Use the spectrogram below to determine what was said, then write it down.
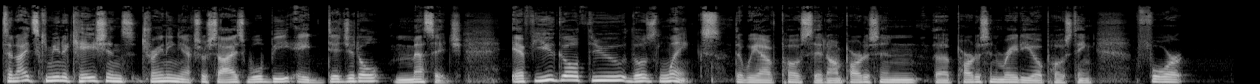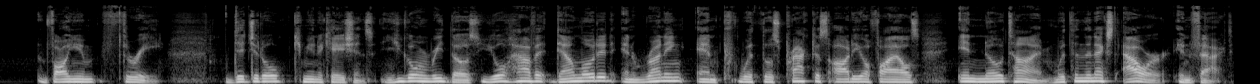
Tonight's communications training exercise will be a digital message. If you go through those links that we have posted on partisan the partisan radio posting for volume 3 digital communications. You go and read those. You'll have it downloaded and running and with those practice audio files in no time within the next hour in fact.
